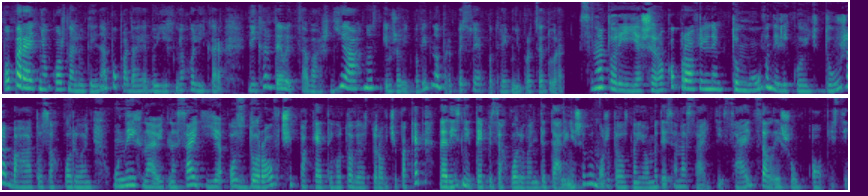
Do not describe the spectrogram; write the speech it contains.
Попередньо кожна людина попадає до їхнього лікаря. Лікар дивиться ваш діагноз і вже відповідно приписує потрібні процедури. Санаторій є широкопрофільним, тому вони лікують дуже багато захворювань. У них навіть на сайті є оздоровчі пакети, готові оздоровчі пакети на різні типи захворювань. Детальніше ви можете ознайомитися на сайті. Сайт залишу в описі.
